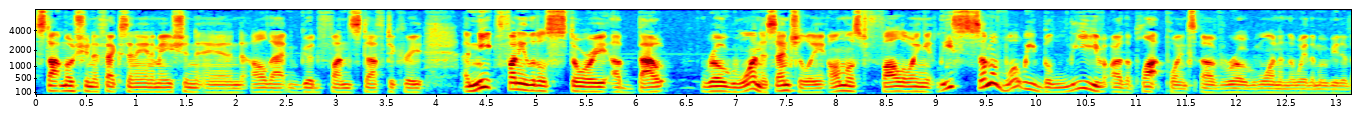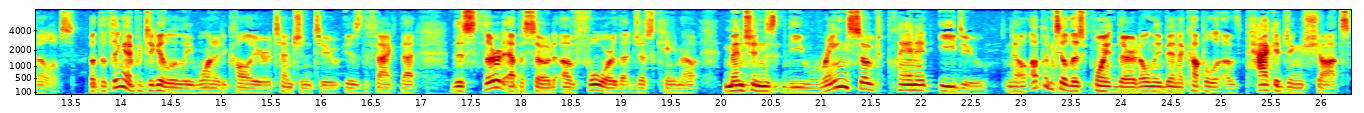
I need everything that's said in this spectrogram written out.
stop motion effects and animation and all that good fun stuff to create a neat, funny little story about Rogue One, essentially, almost following at least some of what we believe are the plot points of Rogue One and the way the movie develops. But the thing I particularly wanted to call your attention to is the fact that this third episode of four that just came out mentions the rain soaked planet Eadu. Now, up until this point, there had only been a couple of packaging shots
